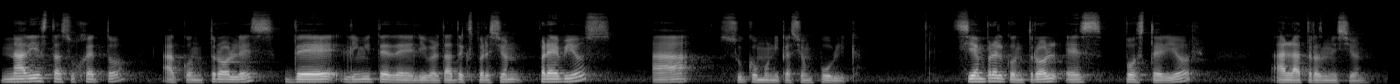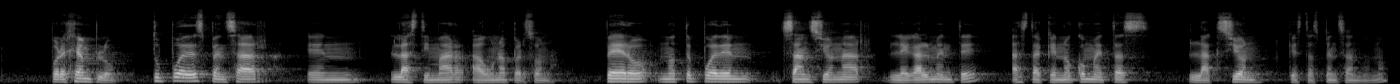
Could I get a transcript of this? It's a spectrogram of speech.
Nadie está sujeto a controles de límite de libertad de expresión previos a su comunicación pública. Siempre el control es posterior a la transmisión. Por ejemplo, tú puedes pensar en lastimar a una persona, pero no te pueden sancionar legalmente hasta que no cometas la acción que estás pensando, ¿no?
